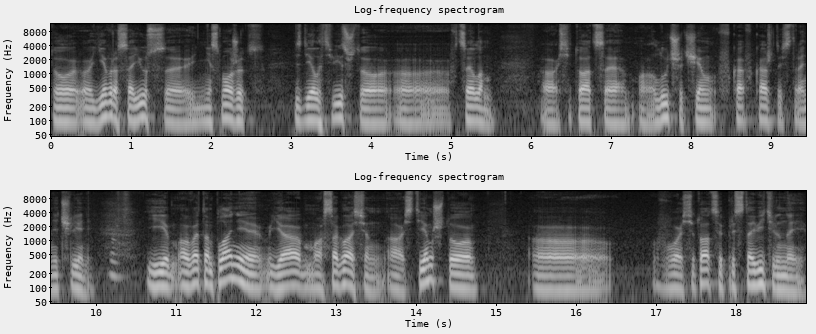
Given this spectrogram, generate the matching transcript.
то Евросоюз не сможет сделать вид, что в целом Э, ситуация э, лучше, чем в каждой стране-члене. И в этом плане я согласен э, с тем, что в ситуации представительной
